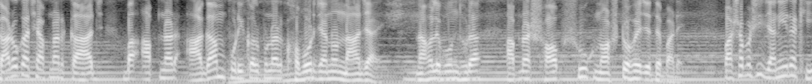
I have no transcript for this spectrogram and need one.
কারও কাছে আপনার কাজ বা আপনার আগাম পরিকল্পনার খবর যেন না যায়, না হলে বন্ধুরা, আপনার সব সুখ নষ্ট হয়ে যেতে পারে। পাশাপাশি জানিয়ে রাখি,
